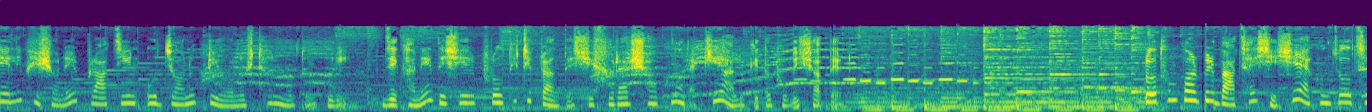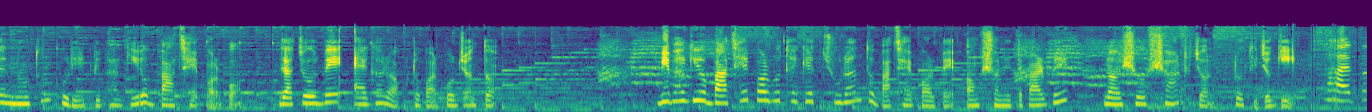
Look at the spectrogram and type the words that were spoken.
টেলিভিশনের প্রাচীন ও জনপ্রিয় অনুষ্ঠান নতুন কুড়ি যেখানে দেশের প্রতিটি প্রান্তের শিশুরা স্বপ্ন দেখে আলোকিত ভবিষ্যতের প্রথম পর্বের বাছাই শেষে এখন চলছে নতুন কুড়ির বিভাগীয় বাছাই পর্ব, যা চলবে এগারো অক্টোবর পর্যন্ত। বিভাগীয় বাছাই পর্ব থেকে চূড়ান্ত বাছাই পর্বে অংশ নিতে পারবে নয়শো ষাট জন প্রতিযোগী। ভয় তো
